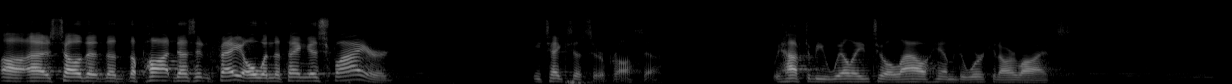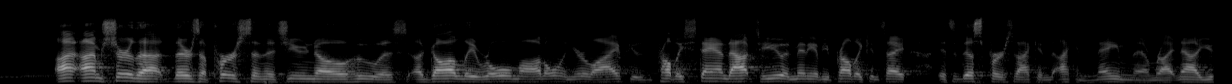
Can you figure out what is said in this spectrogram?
uh, uh, so that the, the pot doesn't fail when the thing is fired. He takes us through a process. We have to be willing to allow Him to work in our lives. I, am sure that there's a person that you know who is a godly role model in your life. You probably stand out to you, and many of you probably can say, It's this person. I can, I can name them right now. You,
